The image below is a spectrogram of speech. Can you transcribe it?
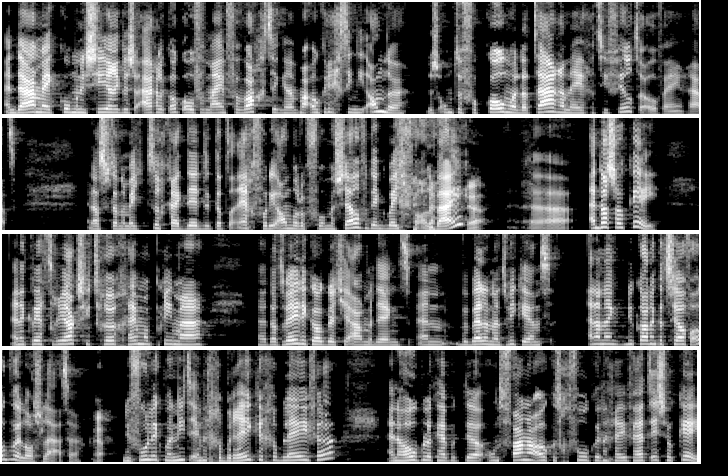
En daarmee communiceer ik dus eigenlijk ook over mijn verwachtingen, maar ook richting die ander. Dus om te voorkomen dat daar een negatief filter overheen gaat. En als ik dan een beetje terugkijk, deed ik dat dan echt voor die ander of voor mezelf. Ik denk een beetje voor allebei. ja. Uh, en dat is oké. Okay. En ik kreeg de reactie terug, helemaal prima. Uh, dat weet ik ook dat je aan me denkt. En we bellen het weekend. En dan denk ik, nu kan ik het zelf ook weer loslaten. Ja. Nu voel ik me niet in gebreken gebleven. En hopelijk heb ik de ontvanger ook het gevoel kunnen geven, het is oké. Okay.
